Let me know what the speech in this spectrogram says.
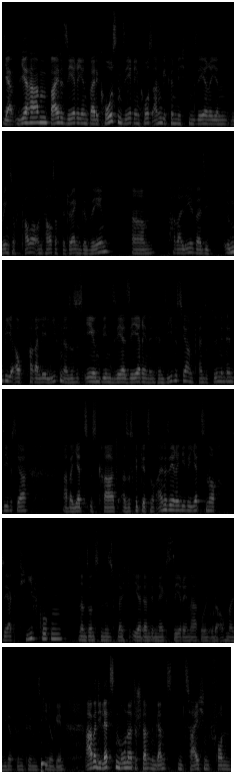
ja, wir haben beide Serien, beide großen Serien, groß angekündigten Serien, Rings of Power und House of the Dragon gesehen. Ähm, parallel, weil sie irgendwie auch parallel liefen. Also es ist eh irgendwie ein sehr serienintensives Jahr und kein so filmintensives Jahr. Aber jetzt ist gerade, also es gibt jetzt noch eine Serie, die wir jetzt noch sehr aktiv gucken. Und ansonsten ist es vielleicht eher dann demnächst Serien nachholen oder auch mal wieder für einen Film ins Kino gehen. Aber die letzten Monate standen ganz im Zeichen von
